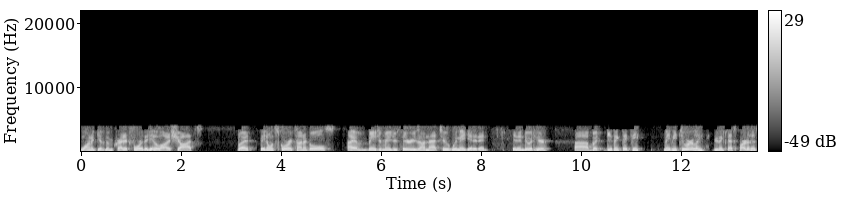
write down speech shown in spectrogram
want to give them credit for. They get a lot of shots, but they don't score a ton of goals. I have major, major theories on that too. We may get it in, get into it here. Uh, but do you think they peaked maybe too early? Do you think that's part of this?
